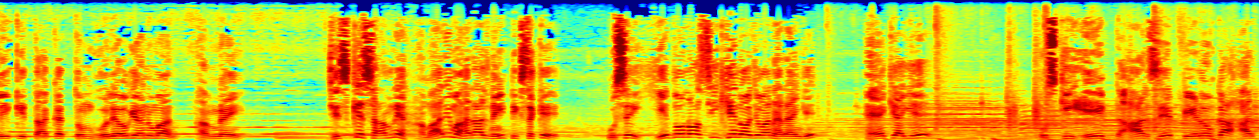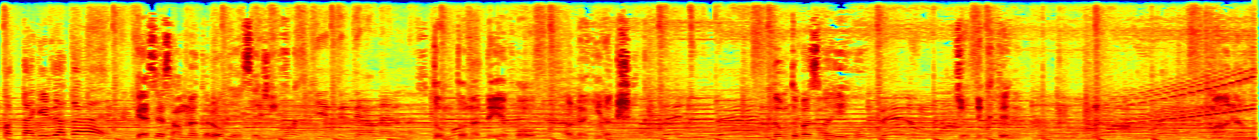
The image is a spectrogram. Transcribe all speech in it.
अली की ताकत तुम भूले होगे हनुमान। हम नहीं। जिसके सामने हमारे महाराज नहीं टिक सके उसे ये दो नौ सीखे नौजवान हराएँगे। हैं क्या ये? उसकी एक दहाड़ से पेड़ों का हर पत्ता गिर जाता है। कैसे सामना करोगे ऐसे जीव का तुम तो न देव हो और न ही रक्षक तुम तो बस वही हो जो दिखते हैं मानव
